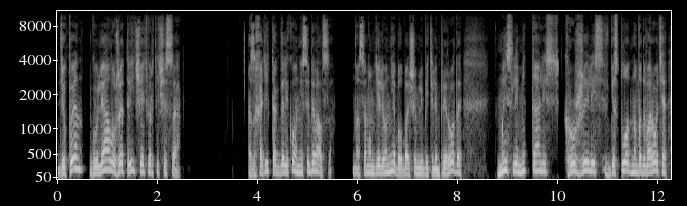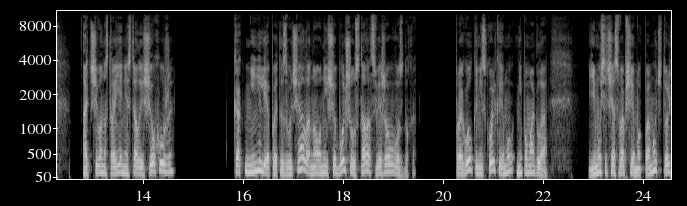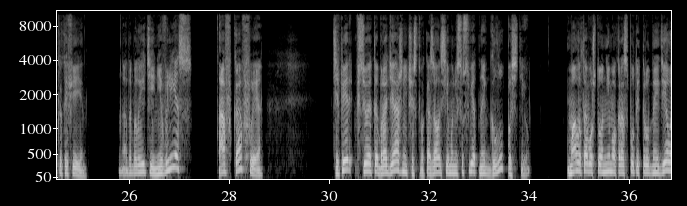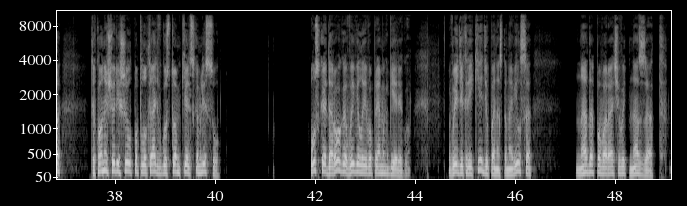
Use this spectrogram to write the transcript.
Дюпен гулял уже три четверти часа. Заходить так далеко он не собирался. На самом деле он не был большим любителем природы. Мысли метались, кружились в бесплодном водовороте, отчего настроение стало еще хуже. Как ни нелепо это звучало, но он еще больше устал от свежего воздуха. Прогулка нисколько ему не помогла. Ему сейчас вообще мог помочь только кофеин. Надо было идти не в лес, а в кафе. Теперь все это бродяжничество казалось ему несусветной глупостью. Мало того, что он не мог распутать трудное дело, так он еще решил поплутать в густом кельтском лесу. Узкая дорога вывела его прямо к берегу. Выйдя к реке, Дюпен остановился. Надо поворачивать назад.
